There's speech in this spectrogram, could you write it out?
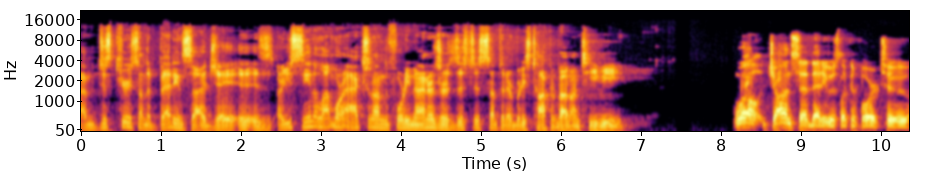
I'm just curious on the betting side, Jay. Is are you seeing a lot more action on the 49ers, or is this just something everybody's talking about on TV? Well, John said that he was looking forward to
